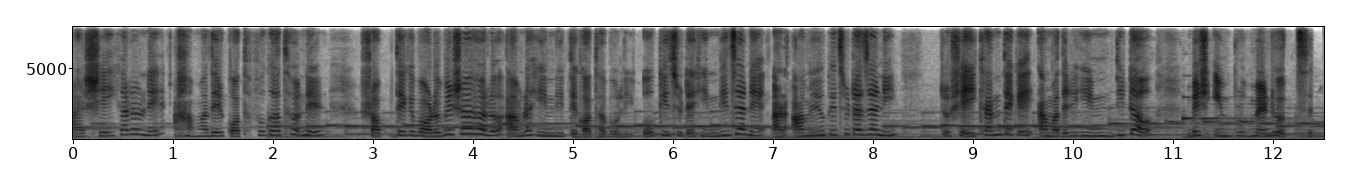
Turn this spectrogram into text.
আর সেই কারণে আমাদের কথোপকথনের সব থেকে বড় বিষয় হলো, আমরা হিন্দিতে কথা বলি। ও কিছুটা হিন্দি জানে আর আমিও কিছুটা জানি। তো সেইখান থেকেই আমাদের হিন্দিটাও বেশ ইম্প্রুভমেন্ট হচ্ছে।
